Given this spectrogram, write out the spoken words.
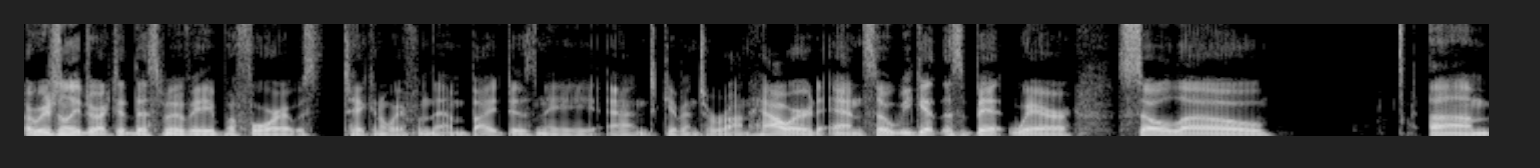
originally directed this movie before it was taken away from them by Disney and given to Ron Howard. And so we get this bit where Solo um,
